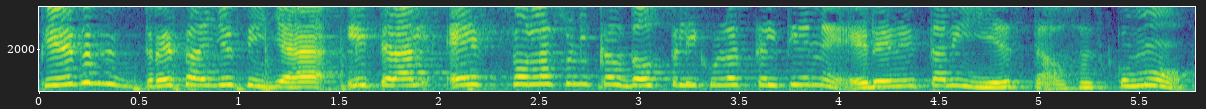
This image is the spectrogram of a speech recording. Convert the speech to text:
tiene 33 años y ya, literal, es, son las únicas dos películas que él tiene, Hereditary y esta, o sea, es como,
